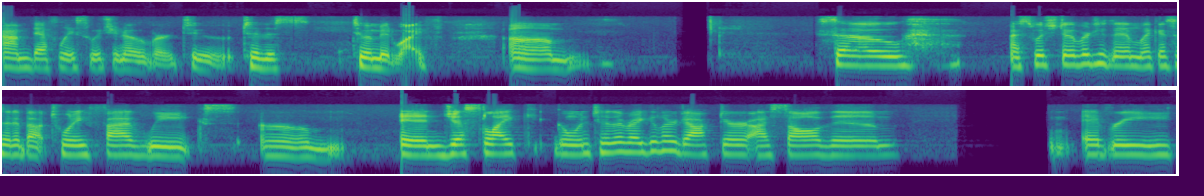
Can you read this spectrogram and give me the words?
I'm definitely switching over to to this to a midwife. Um, so I switched over to them, like I said, about 25 weeks. Um, and just like going to the regular doctor, I saw them every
